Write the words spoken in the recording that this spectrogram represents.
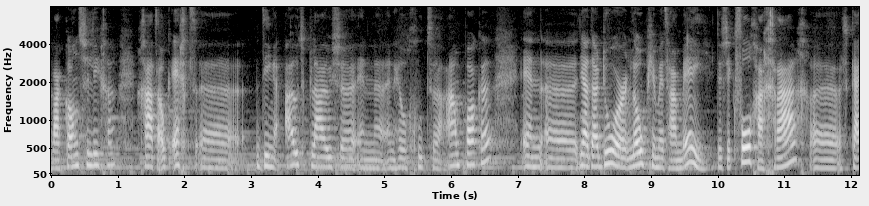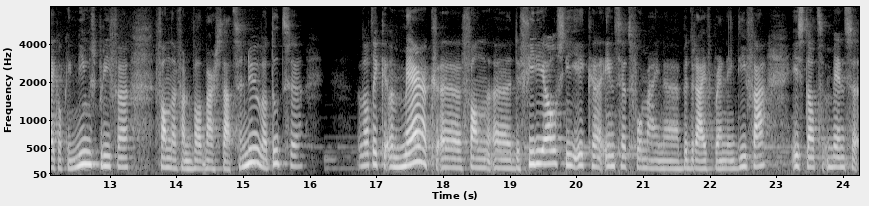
waar kansen liggen. Gaat ook echt uh, dingen uitpluizen en, en heel goed aanpakken. En ja, daardoor loop je met haar mee. Dus ik volg haar graag. kijk ook in nieuwsbrieven van, van wat, waar staat ze nu, wat doet ze. Wat ik eh, merk uh, van uh, de video's die ik inzet voor mijn bedrijf Branding Diva, is dat mensen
